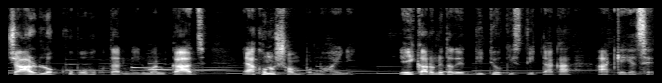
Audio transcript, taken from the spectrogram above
চার লক্ষ উপভোক্তার নির্মাণ কাজ এখনও সম্পন্ন হয়নি। এই কারণে তাদের দ্বিতীয় কিস্তির টাকা আটকে গেছে।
